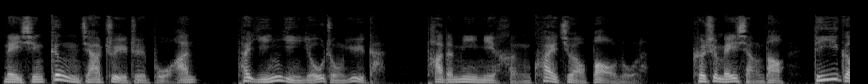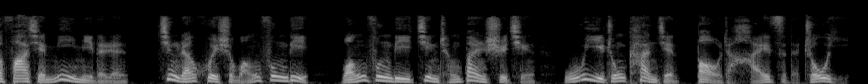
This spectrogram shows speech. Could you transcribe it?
内心更加惴惴不安。她隐隐有种预感，她的秘密很快就要暴露了。可是没想到，第一个发现秘密的人竟然会是王凤丽。王凤丽进城办事情，无意中看见抱着孩子的周怡，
